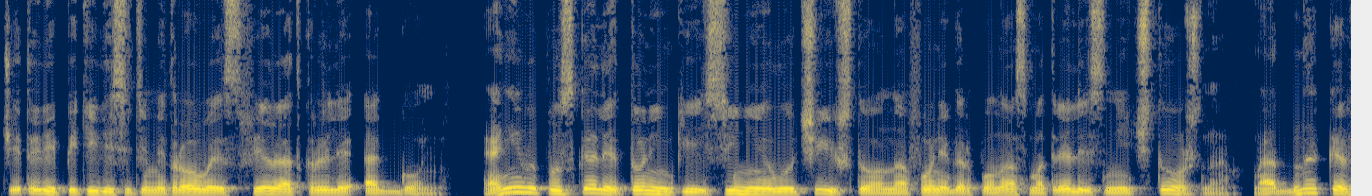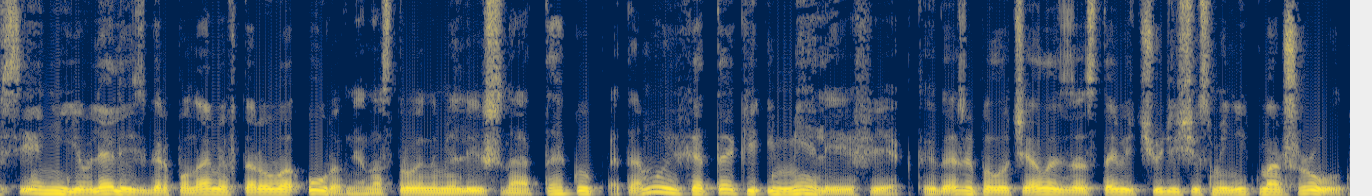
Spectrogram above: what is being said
Четыре 50-метровые сферы открыли огонь. Они выпускали тоненькие синие лучи, что на фоне гарпуна смотрелись ничтожно. Однако все они являлись гарпунами второго уровня, настроенными лишь на атаку, потому их атаки имели эффект, и даже получалось заставить чудище сменить маршрут.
